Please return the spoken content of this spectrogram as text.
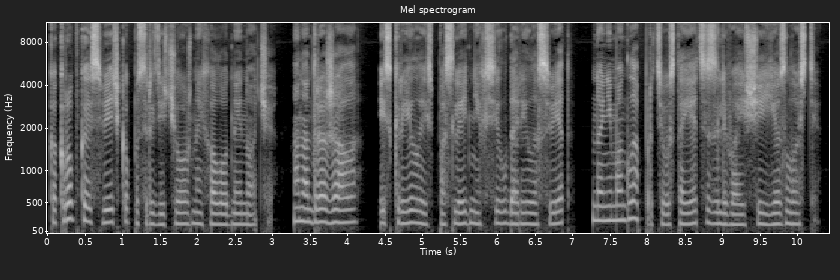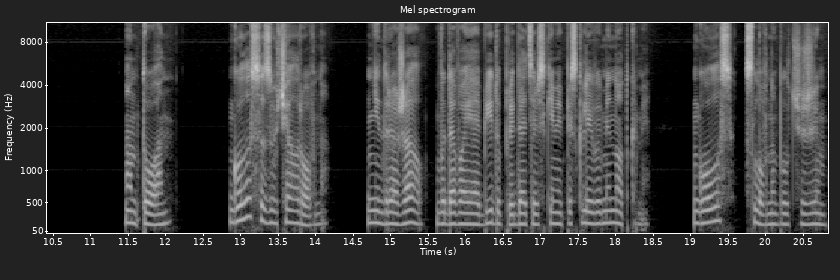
Как робкая свечка посреди черной холодной ночи. Она дрожала, искрила из последних сил дарила свет, но не могла противостоять заливающей ее злости. «Антуан?» Голос звучал ровно. Не дрожал, выдавая обиду предательскими пескливыми нотками. Голос словно был чужим,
